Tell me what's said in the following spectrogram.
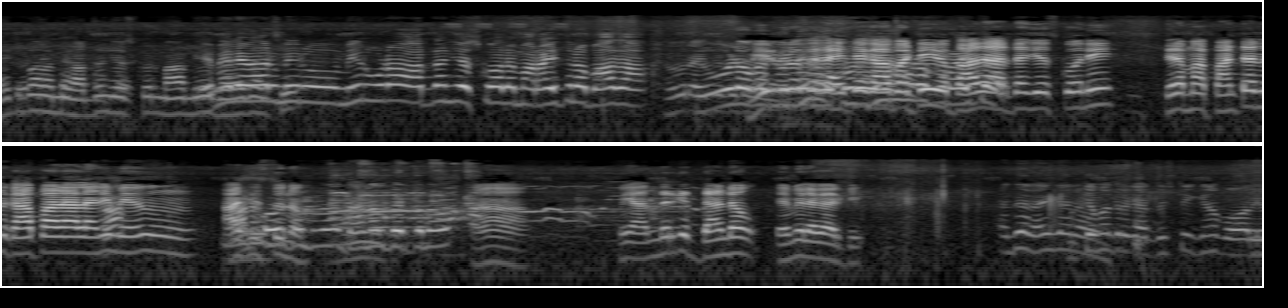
రైతు బాధ మీరు అర్థం చేసుకొని మా ఎమ్మెల్యే గారు మీరు మీరు కూడా అర్థం చేసుకోవాలి మా రైతుల బాధ. మీరు కూడా ఒక రైతే కాబట్టి బాధ అర్థం చేసుకొని మా పంటను కాపాడాలని మేము ఆశిస్తున్నాం. ఆ. మీ అందరికి దండం ఎమ్మెల్యే గారికి. ముఖ్యమంత్రి గారి దృష్టికి పోవాలి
